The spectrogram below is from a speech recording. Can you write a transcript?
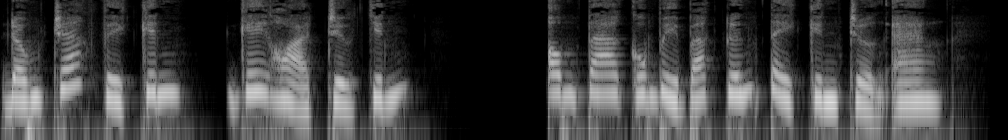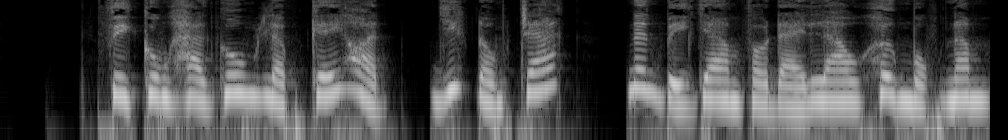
động trác về kinh, gây họa triều chính. Ông ta cũng bị bắt đến Tây Kinh Trường An. Vì cùng Hà Ngung lập kế hoạch giết động trác nên bị giam vào Đại Lao hơn một năm.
